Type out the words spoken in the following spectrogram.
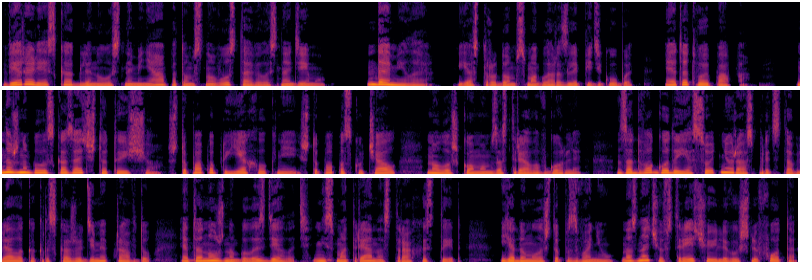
Вера резко оглянулась на меня, а потом снова уставилась на Диму. «Да, милая». Я с трудом смогла разлепить губы. «Это твой папа». Нужно было сказать что-то еще, что папа приехал к ней, что папа скучал, но ложь комом застряла в горле. За два года я сотню раз представляла, как расскажу Диме правду. Это нужно было сделать, несмотря на страх и стыд. Я думала, что позвоню, назначу встречу или вышлю фото.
